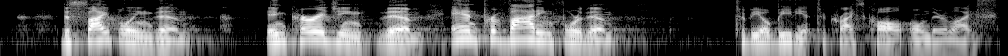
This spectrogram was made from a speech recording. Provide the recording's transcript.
discipling them, encouraging them, and providing for them to be obedient to Christ's call on their life.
